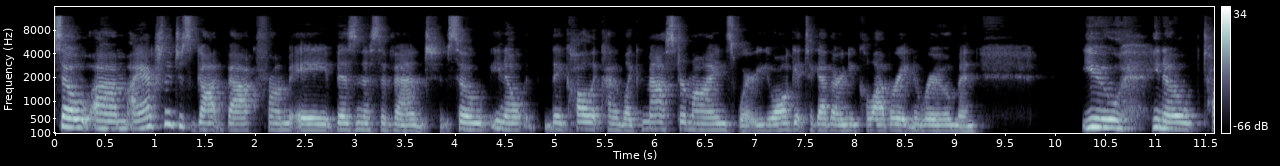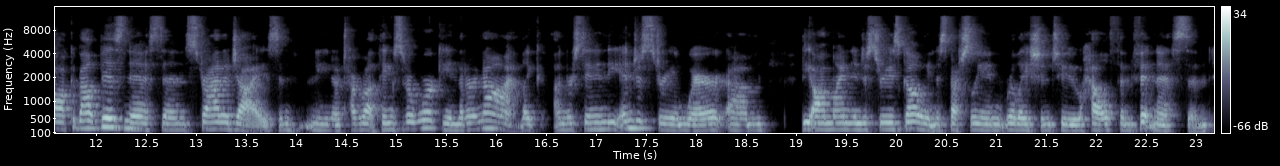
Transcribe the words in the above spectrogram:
So, um, I actually just got back from a business event. So, you know, they call it kind of like masterminds where you all get together and you collaborate in a room and you, you know, talk about business and strategize and, you know, talk about things that are working, that are not, like understanding the industry and where um, the online industry is going, especially in relation to health and fitness and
